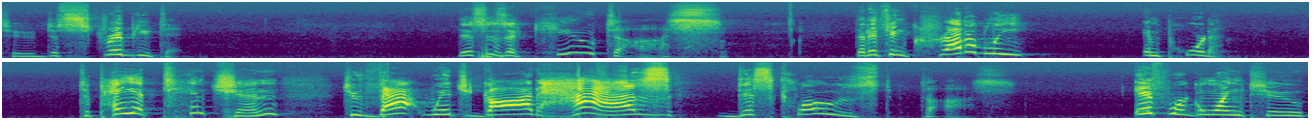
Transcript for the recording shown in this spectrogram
to distribute it. This is a cue to us that it's incredibly important to pay attention to that which God has disclosed to us if we're going to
